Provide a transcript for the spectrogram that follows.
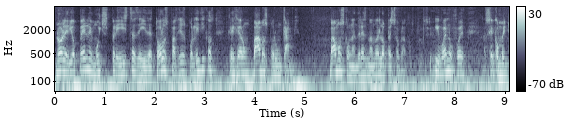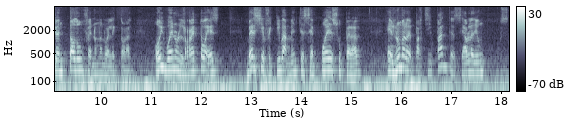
no le dio pena y muchos periodistas de, y de todos los partidos políticos que dijeron vamos por un cambio, vamos con Andrés Manuel López Obrador. Sí. Y bueno, fue, se convirtió en todo un fenómeno electoral. Hoy, bueno, el reto es ver si efectivamente se puede superar el número de participantes. Se habla de un pues,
